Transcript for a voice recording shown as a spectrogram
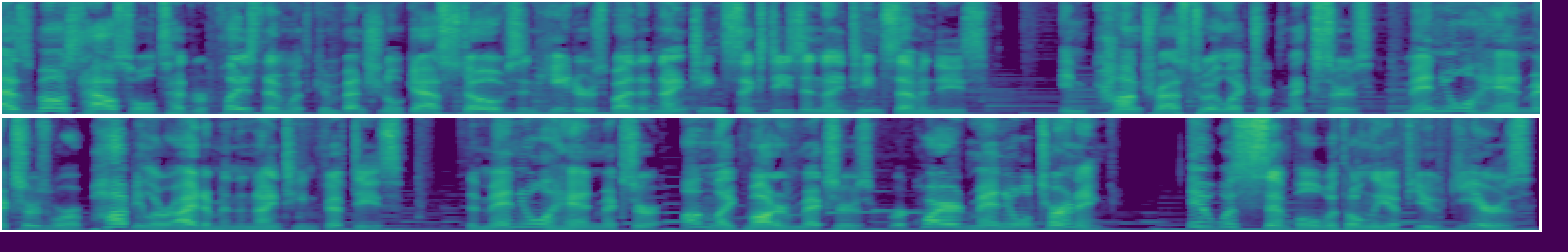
as most households had replaced them with conventional gas stoves and heaters by the 1960s and 1970s. In contrast to electric mixers, manual hand mixers were a popular item in the 1950s. The manual hand mixer, unlike modern mixers, required manual turning. It was simple with only a few gears,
